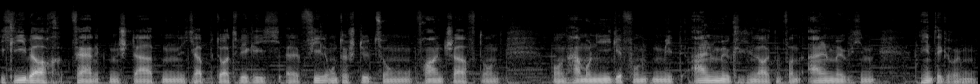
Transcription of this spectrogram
Ich liebe auch Vereinigten Staaten. Ich habe dort wirklich äh, viel Unterstützung, Freundschaft und und Harmonie gefunden mit allen möglichen Leuten von allen möglichen Hintergründen.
